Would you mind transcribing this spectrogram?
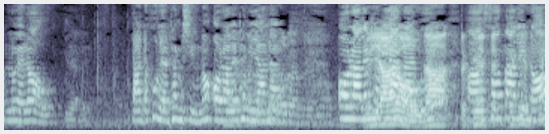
မလွယ်တော့ဘူးဒါတခုလည်းထပ်မရှိဘူးနော် order လည်းထပ်မရနိုင်ဘူး အော်ဒါလည်းထိုက်ရနိုင်ဘူးဒါတကယ်စောသားလေးနော်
